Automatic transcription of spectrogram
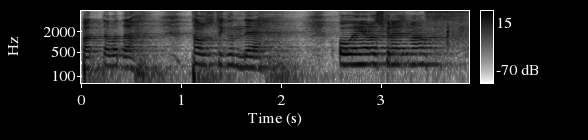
バッタバタ倒していくんで応援よろしくお願いします。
